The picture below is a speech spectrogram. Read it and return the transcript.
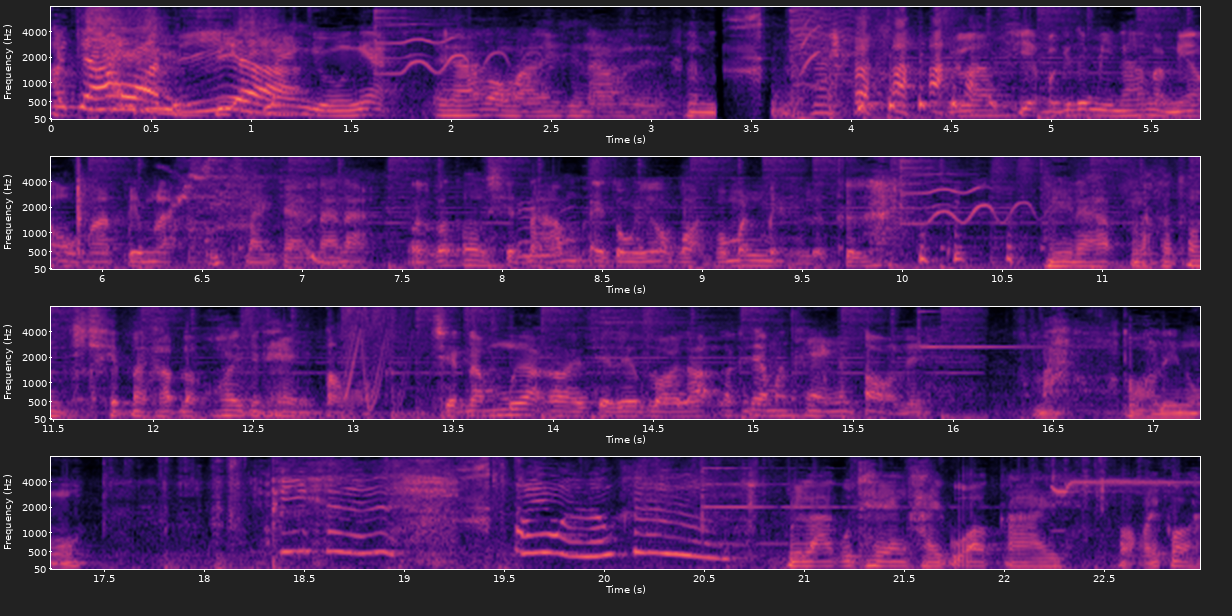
มันยาอ่อนดิเสียบอะแม่งอยู่อย่างเงี้ยไอ้น้ำออกมานี่คือน้ำอะไรเวลาเสียบมันก็จะมีน้ำแบบนี้ออกมาเต็มเลยหลังจากนั้นอะมันก็ต้องเช็ดน้ำไอ้ตรงนี้ออกก่อนเพราะมันเหม็นเหลือเกินนี่นะครับเราก็ต้องเช็ดนะครับแล้วก็ค่อยไปแทงต่อ เช็ดน้ำเมือกอะไรเสร็จเรียบร้อยแล้วเราก็จะมาแทงกันต่อเลย มาต่อเลยหนูไม่ไหวแล้วค่ะเวลากูแทงใครกูเอาตายบอกไว้ก่อน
